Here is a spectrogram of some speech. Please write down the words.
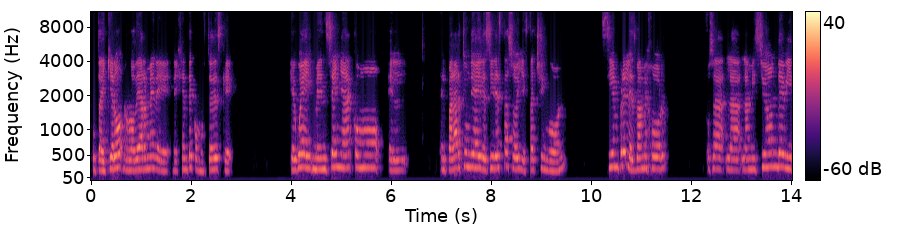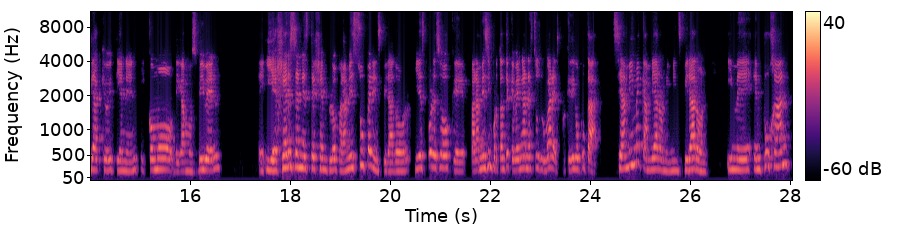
puta, y quiero rodearme de, gente como ustedes que que, güey, me enseña cómo el, el pararte un día y decir, esta soy, está chingón, siempre les va mejor, o sea, la, la misión de vida que hoy tienen y cómo, digamos, viven y ejercen este ejemplo, para mí es súper inspirador y es por eso que para mí es importante que vengan a estos lugares, porque digo, puta, si a mí me cambiaron y me inspiraron y me empujan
